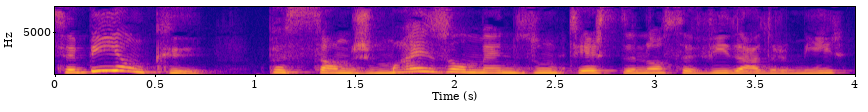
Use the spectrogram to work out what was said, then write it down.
Sabiam que passamos mais ou menos um terço da nossa vida a dormir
